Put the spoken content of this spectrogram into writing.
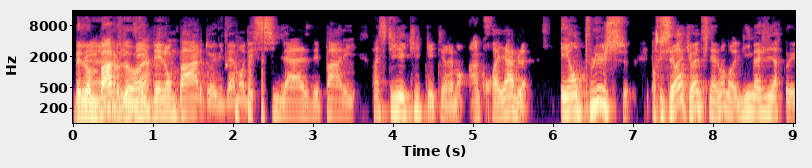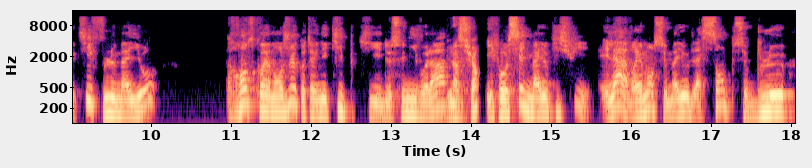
Des Lombardo, euh, des, hein. des, Lombardo, évidemment, des Silas, des Paris. Enfin, c'est une équipe qui était vraiment incroyable. Et en plus, parce que c'est vrai que Johan, finalement, dans l'imaginaire collectif, le maillot, rentre quand même en jeu quand tu as une équipe qui est de ce niveau-là. Bien sûr. Il faut aussi le maillot qui suit. Et là, vraiment, ce maillot de la Samp, ce bleu,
